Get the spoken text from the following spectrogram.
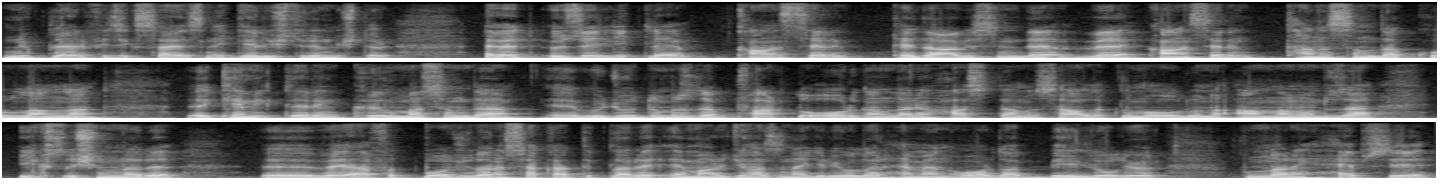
nükleer fizik sayesinde geliştirilmiştir. Evet özellikle kanser tedavisinde ve kanserin tanısında kullanılan e, kemiklerin kırılmasında e, vücudumuzda farklı organların hasta mı sağlıklı mı olduğunu anlamamıza X ışınları e, veya futbolcuların sakatlıkları MR cihazına giriyorlar. Hemen orada belli oluyor. Bunların hepsi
